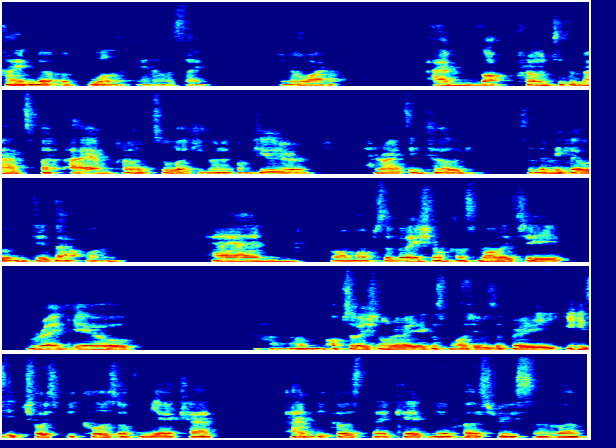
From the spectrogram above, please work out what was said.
kind of work. And I was like, you know what? I'm not prone to the maths, but I am prone to working on a computer writing code. So let me go and do that one. And from observational cosmology, radio, um, observational radio cosmology was a very easy choice because of MeerKAT and because they gave me a bursary. So uh,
